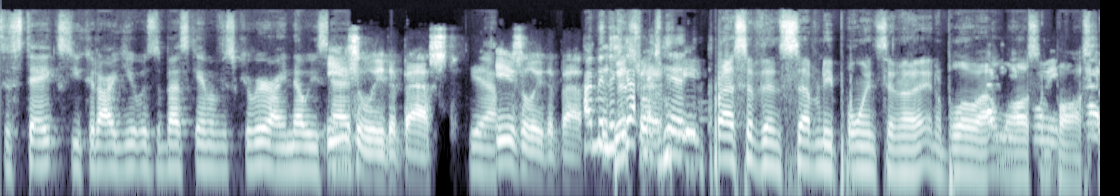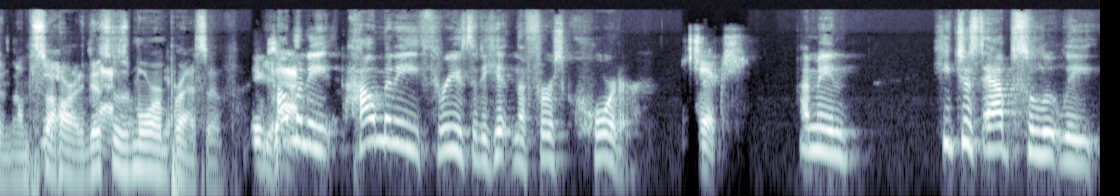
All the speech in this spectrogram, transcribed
the stakes, you could argue it was the best game of his career. I know he's easily had, the best. Yeah, easily the best. I mean, this was more impressive than seventy points in a in a blowout loss in Boston. I'm sorry, yeah, this was more impressive. Exactly. How many how many threes did he hit in the first quarter? Six. I mean, he just absolutely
